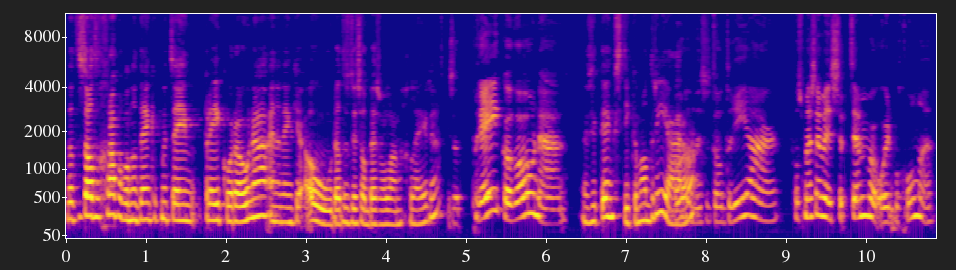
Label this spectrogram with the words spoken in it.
dat is altijd grappig, want dan denk ik meteen pre-corona. En dan denk je, oh, dat is dus al best wel lang geleden. Is dat pre-corona? Dus ik denk stiekem al drie jaar Oh, dan hoor. is het al drie jaar. Volgens mij zijn we in september ooit begonnen.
